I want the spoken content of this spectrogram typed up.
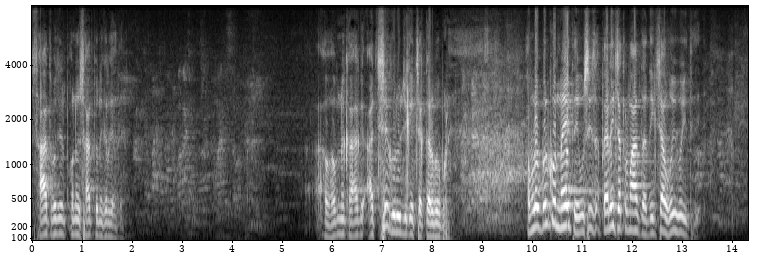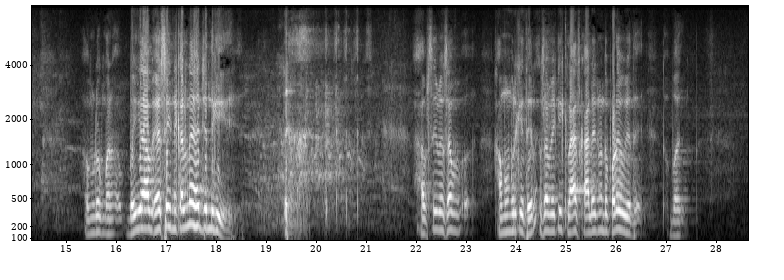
सात बजे पौने सात पे निकल गए थे। अब हमने कहा कि अच्छे गुरु जी के चक्कर में पड़े। हम लोग बिल्कुल नए थे, उसी से पहले ही चतुर्मास था, दीक्षा हुई हुई थी। हम लोग भैया, अब ऐसे ही निकलने हैं ज़िंदगी। आपसे में सब, हम उम्र के थे ना, सब एक ही क्लास कॉलेज में तो पढ़े हुए थे। तो बस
